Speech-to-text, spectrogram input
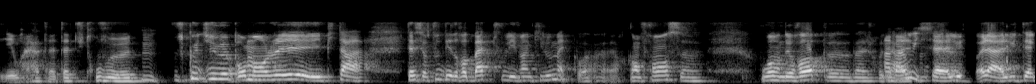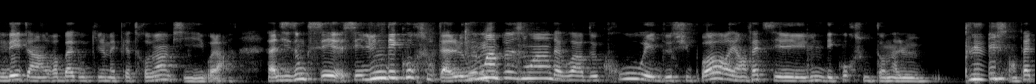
et voilà, tu trouves euh, hmm. tout ce que tu veux pour manger et puis tu as, surtout des drop bags tous les 20 km quoi. Alors qu'en France euh, ou en Europe, euh, bah, je regarde, ah bah oui, c'est voilà, l'UTMB, tu as un drop bag au kilomètre 80 puis voilà. Enfin, disons que c'est l'une des courses où tu as le moins besoin d'avoir de crew et de support et en fait, c'est l'une des courses où tu en as le plus en fait,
